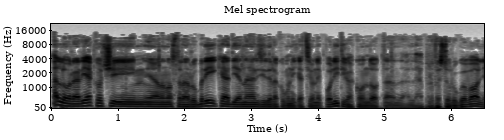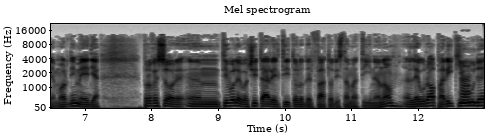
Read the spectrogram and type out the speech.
Allora, rieccoci alla nostra rubrica di analisi della comunicazione politica condotta dal professor Ugo Voglia, Mordi Media. Professore, ehm, ti volevo citare il titolo del fatto di stamattina, no? L'Europa richiude,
